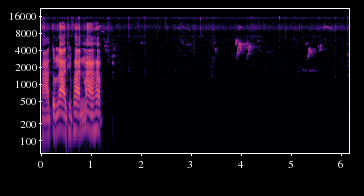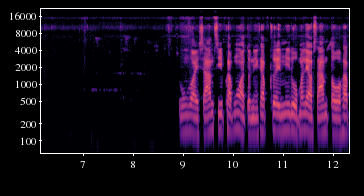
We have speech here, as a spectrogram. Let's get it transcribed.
หาตุลาที่ผ่านมาครับสูงร้อยสามสิบครับง้อตัวนี้ครับ เคยมีลูกมาแล้วสามโตครับ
